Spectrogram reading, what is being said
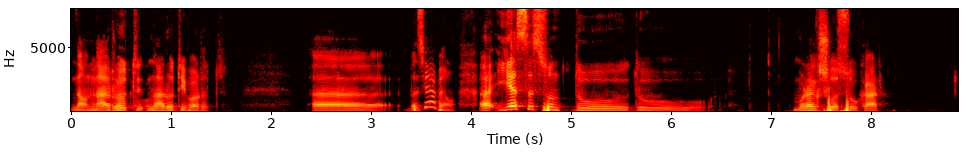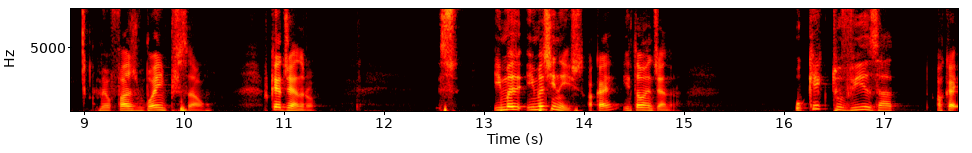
Não, Naruto. Naruto e Boruto. Ah, mas yeah, meu. Ah, e esse assunto do, do morangos com açúcar, meu, faz-me boa impressão. Porque é de género. Ima- imagina isto, ok? Então é de género. O que é que tu vias há. Ok,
